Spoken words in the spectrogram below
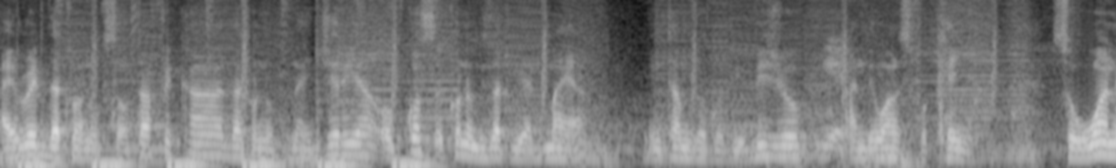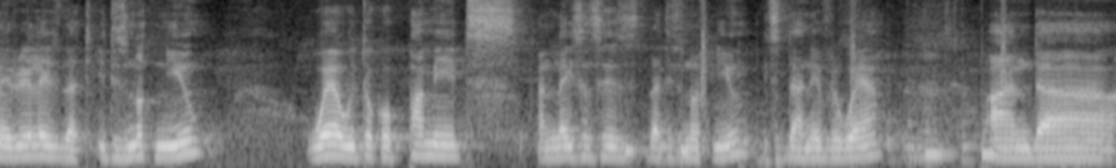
I read that one of South Africa, that one of Nigeria, of course, economies that we admire in terms of audiovisual, Yes. and the ones for Kenya. So, one, I realized that it is not new. Where we talk of permits and licenses, that is not new, it's done everywhere. And uh,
